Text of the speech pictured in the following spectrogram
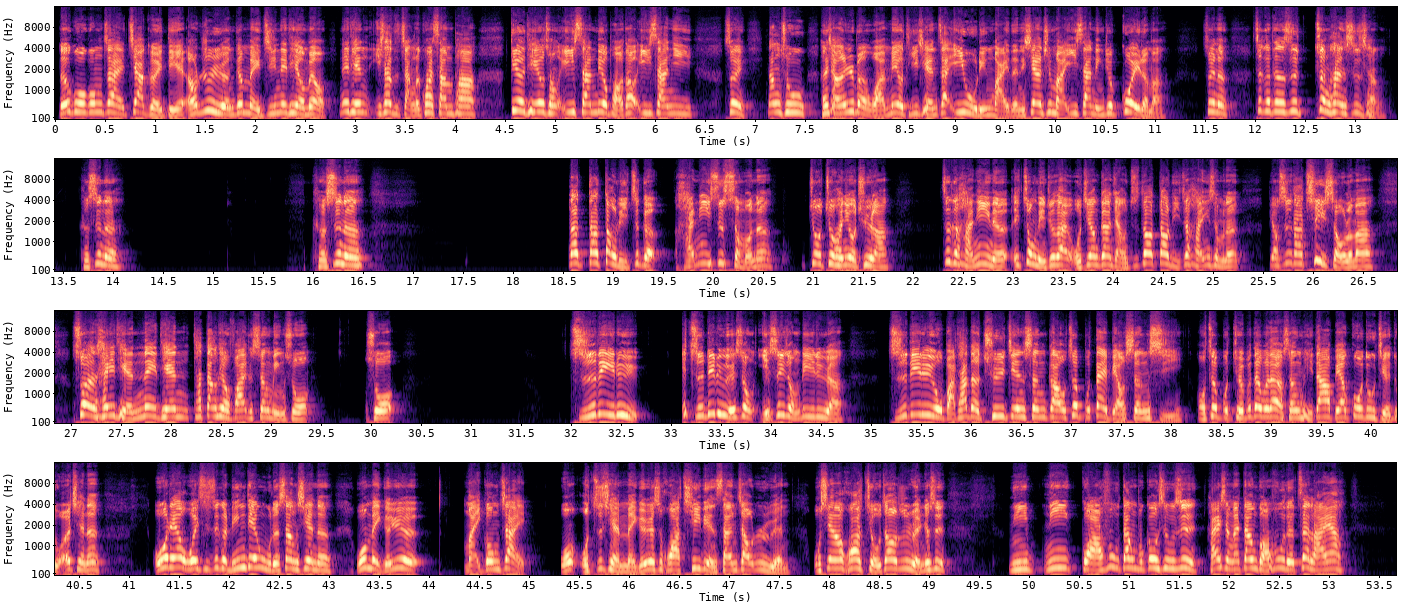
德国公债价格也跌，然后日元跟美金那天有没有？那天一下子涨了快三趴，第二天又从一三六跑到一三一，所以当初很想在日本玩，没有提前在一五零买的，你现在去买一三零就贵了嘛。所以呢，这个真的是震撼市场。可是呢，可是呢，那那到底这个含义是什么呢？就就很有趣啦。这个含义呢，哎，重点就在我经常跟他讲，知道到底这含义什么呢？表示他弃手了吗？虽然黑田那天他当天有发一个声明说说，直利率，哎，直利率也是种也是一种利率啊。直利率我把它的区间升高，这不代表升息哦，这不绝不代表升息，大家不要过度解读。而且呢。我为了要维持这个零点五的上限呢，我每个月买公债，我我之前每个月是花七点三兆日元，我现在要花九兆日元，就是你你寡妇当不够是不是？还想来当寡妇的再来啊！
